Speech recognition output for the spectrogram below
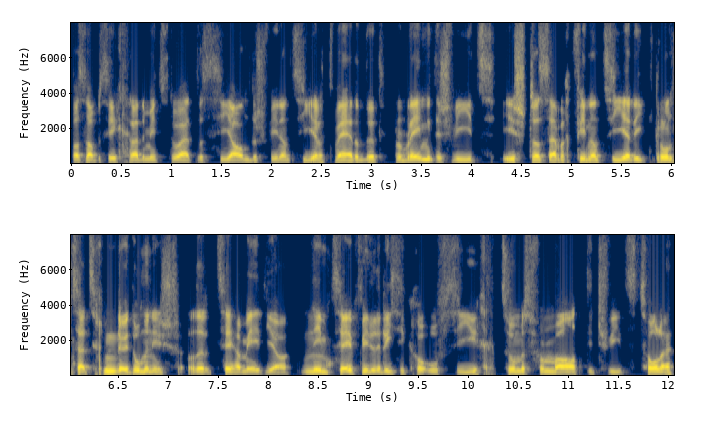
was aber sicher auch damit zu tun hat, dass sie anders finanziert werden. Das Problem in der Schweiz ist, dass einfach die Finanzierung grundsätzlich nicht um ist. Oder? Die CH Media nimmt sehr viel Risiko auf sich, um ein Format in die Schweiz zu holen,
